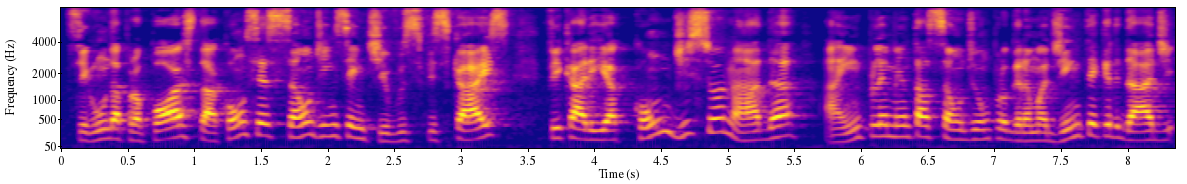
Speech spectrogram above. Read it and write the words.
Segundo a proposta, a concessão de incentivos fiscais ficaria condicionada à implementação de um programa de integridade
